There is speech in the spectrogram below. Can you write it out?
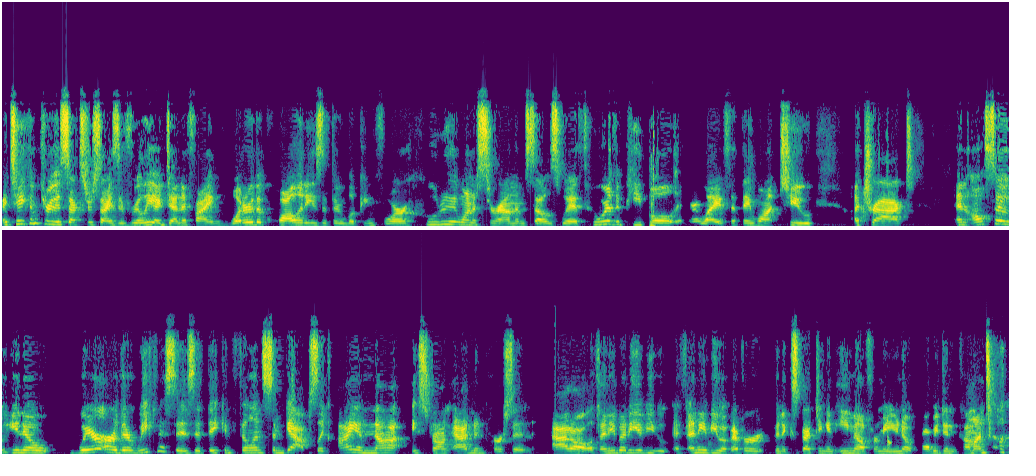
I take them through this exercise of really identifying what are the qualities that they're looking for, who do they want to surround themselves with, who are the people in their life that they want to attract, and also you know where are their weaknesses that they can fill in some gaps? Like i am not a strong admin person at all. If anybody of you if any of you have ever been expecting an email from me you know it probably didn't come on time.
